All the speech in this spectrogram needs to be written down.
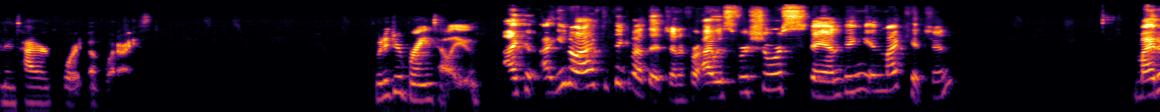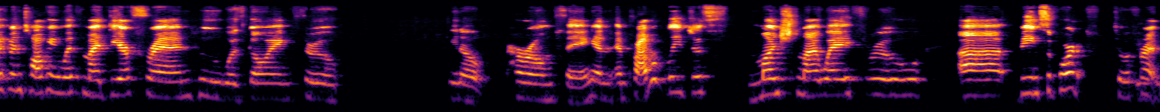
an entire quart of water ice? What did your brain tell you? I could, I, you know, I have to think about that, Jennifer. I was for sure standing in my kitchen. Might have been talking with my dear friend who was going through, you know, her own thing, and and probably just munched my way through uh, being supportive to a friend.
